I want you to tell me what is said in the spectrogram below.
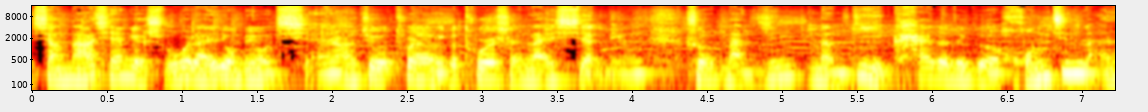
想拿钱给赎回来，又没有钱，然后就突然有一个兔儿神来显灵，说满金满地开的这个黄金兰，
